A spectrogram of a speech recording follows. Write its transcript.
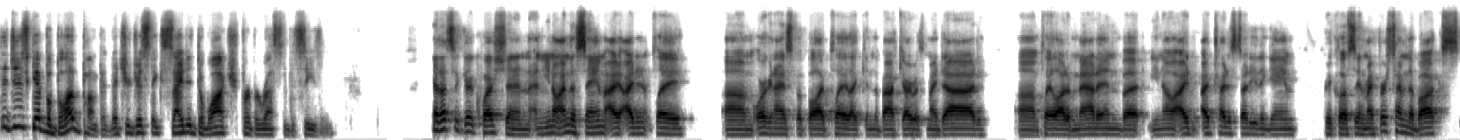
to just get the blood pumping that you're just excited to watch for the rest of the season. Yeah, that's a good question. And you know, I'm the same. I, I didn't play um, organized football. I play like in the backyard with my dad, um, play a lot of Madden, but you know, I I try to study the game pretty closely. And my first time in the box,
